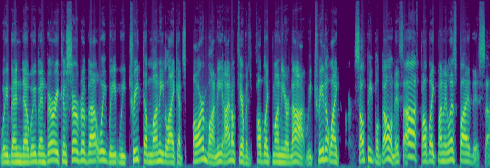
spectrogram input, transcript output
we've been, uh, we've been very conservative that way. We, we treat the money like it's our money. I don't care if it's public money or not. We treat it like some people don't. It's, oh, it's public money. Let's buy this. Uh,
